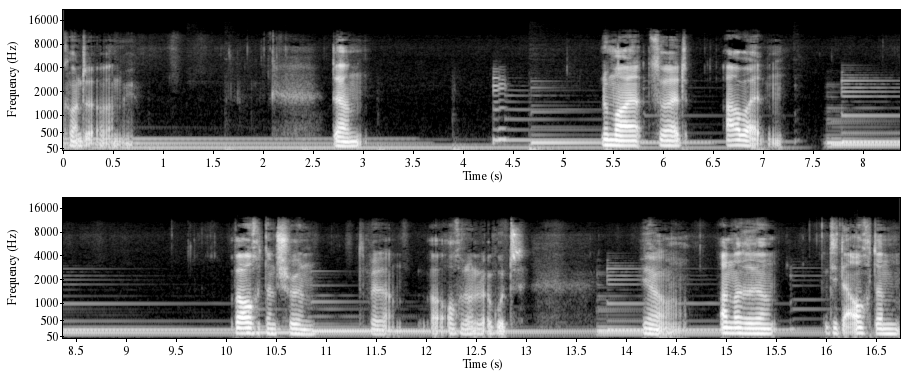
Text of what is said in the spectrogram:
konnte dann, dann normal Zeit arbeiten. War auch dann schön. War auch gut. Ja, andere, die da auch dann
